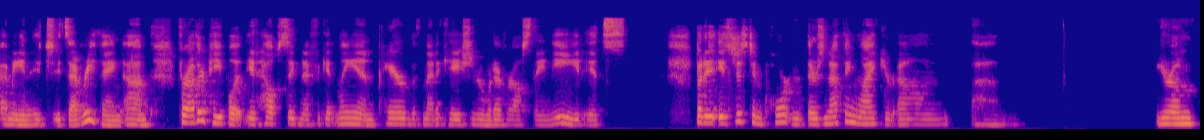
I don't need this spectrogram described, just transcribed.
I mean, it's it's everything. Um, for other people, it, it, helps significantly, and paired with medication or whatever else they need, it's but it, it's just important. There's nothing like your own um, your own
